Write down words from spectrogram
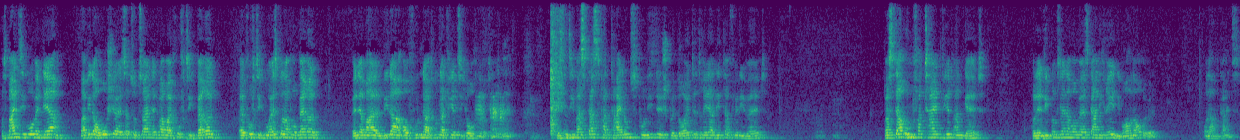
Was meinen Sie wohl, wenn der mal wieder hochschert, ist er zurzeit etwa bei 50 Barrel, 50 US-Dollar pro Barrel, wenn er mal wieder auf 100, 140 hochgeht. Wissen Sie, was das verteilungspolitisch bedeutet, Realiter für die Welt? Was da umverteilt wird an Geld? Von den Entwicklungsländern wollen wir jetzt gar nicht reden, die brauchen auch Öl. Oder haben keins.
